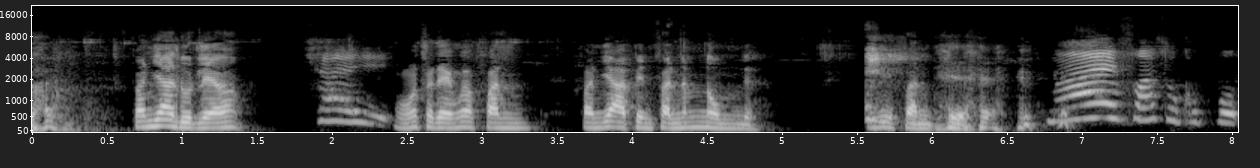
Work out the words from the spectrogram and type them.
ดำฟันย่าหลุดแล้วใช่ โอ้แสดงว่าฟันฟันย่าเป็นฟันน้ำนมเด้อไม่ใช่ฟันเทไม่ฟันสกปรก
